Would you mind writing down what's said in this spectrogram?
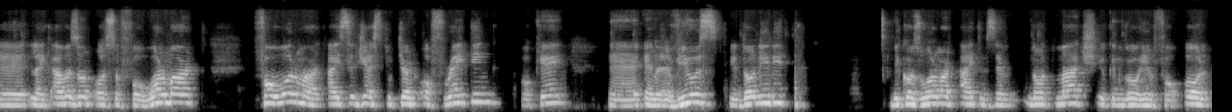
uh, like Amazon, also for Walmart. For Walmart, I suggest to turn off rating, okay, uh, and reviews. You don't need it because Walmart items have not much. You can go here for all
